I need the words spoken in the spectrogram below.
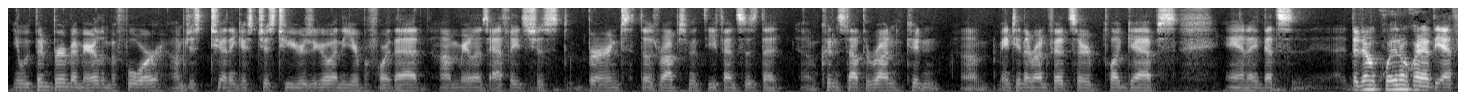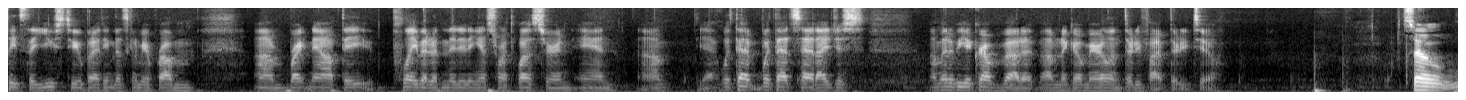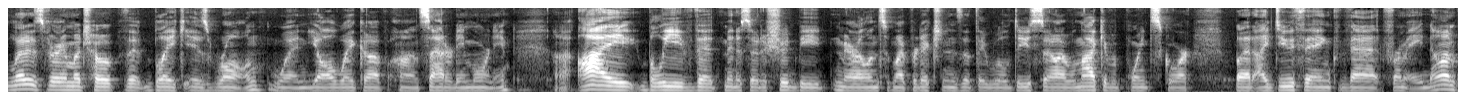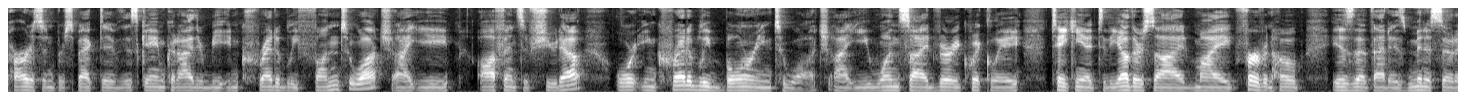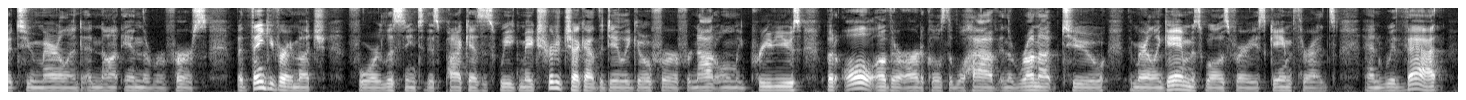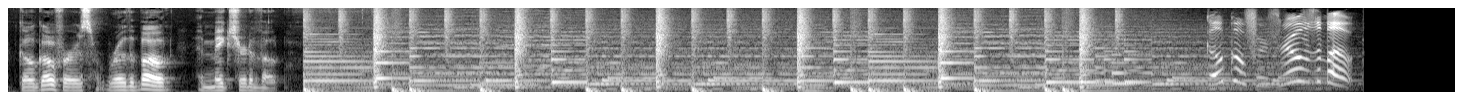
you know we've been burned by Maryland before. Um, just two, I think it's just two years ago and the year before that, um, Maryland's athletes just burned those Robb Smith defenses that um, couldn't stop the run, couldn't um, maintain the run fits or plug gaps, and I think that's they don't quite they don't quite have the athletes they used to, but I think that's going to be a problem um, right now if they play better than they did against Northwestern. And um, yeah, with that with that said, I just I'm gonna be a grump about it. I'm gonna go Maryland 35-32. So let us very much hope that Blake is wrong when y'all wake up on Saturday morning. Uh, I believe that Minnesota should beat Maryland, so my prediction is that they will do so. I will not give a point score, but I do think that from a nonpartisan perspective, this game could either be incredibly fun to watch, i.e., offensive shootout, or incredibly boring to watch, i.e., one side very quickly taking it to the other side. My fervent hope is that that is Minnesota to Maryland and not in the reverse. But thank you very much for listening to this podcast this week. Make sure to check out the Daily Gopher for not only previews, but all other articles that we'll have in the run up to the Maryland game, as well as various game threads. And with that, go Gophers, row the boat, and make sure to vote.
